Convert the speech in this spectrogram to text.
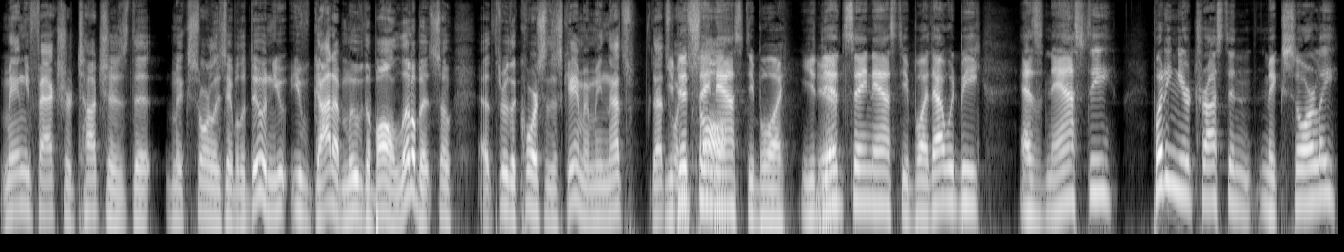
manufactured touches that McSorley's able to do, and you you've got to move the ball a little bit. So uh, through the course of this game, I mean that's that's what you what did say saw. nasty boy. You Yeah. did say nasty boy. That would be as nasty. Putting your trust in McSorley.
